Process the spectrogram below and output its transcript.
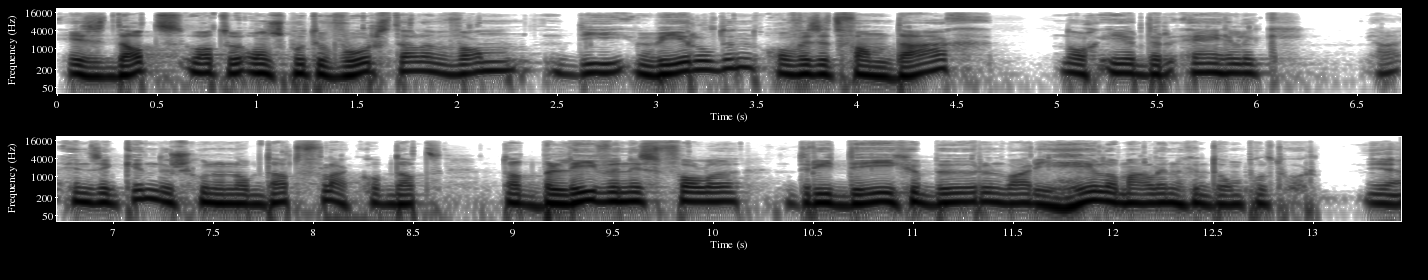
Is dat wat we ons moeten voorstellen van die werelden? Of is het vandaag nog eerder eigenlijk ja, in zijn kinderschoenen op dat vlak, op dat, dat belevenisvolle 3D-gebeuren waar je helemaal in gedompeld wordt? Ja,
